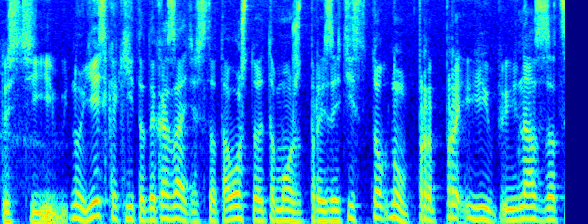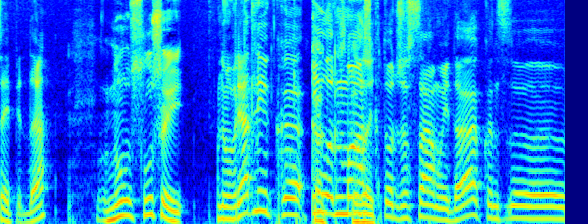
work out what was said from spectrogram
То есть, и, ну, есть какие-то доказательства того, что это может произойти, стоп, ну, про- про- и, и нас зацепит, да? Ну, слушай, Но вряд ли к- Илон сказать? Маск тот же самый, да, э,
